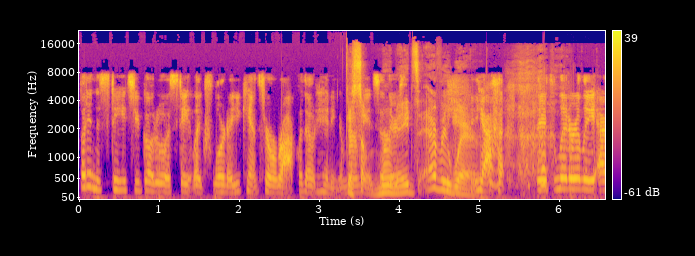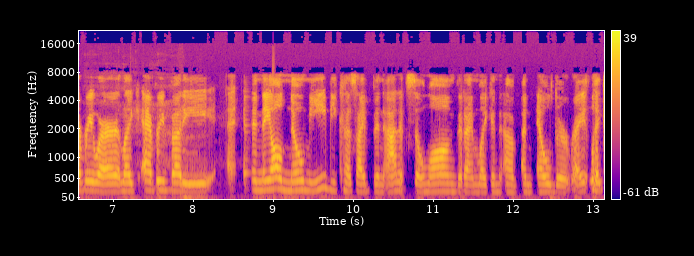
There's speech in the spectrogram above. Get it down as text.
But in the States, you go to a state like Florida, you can't throw a rock without hitting a mermaid. some So there's- mermaids everywhere. yeah, it's literally everywhere. Like everybody, and they all know me because I've been at it so long that I'm like an uh, an elder, right? Like,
